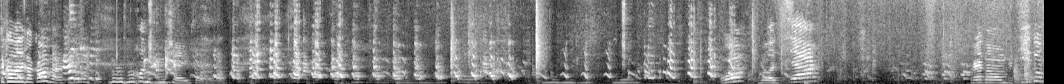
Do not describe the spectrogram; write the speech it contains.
Така велика камера, що навіть проход не поміщається. Молодця. Приятного вам аппетиту.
